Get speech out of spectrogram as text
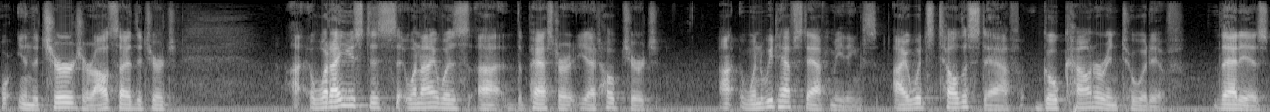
or in the church or outside the church, what I used to say when I was uh, the pastor at Hope Church, when we'd have staff meetings, I would tell the staff, go counterintuitive. That is,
